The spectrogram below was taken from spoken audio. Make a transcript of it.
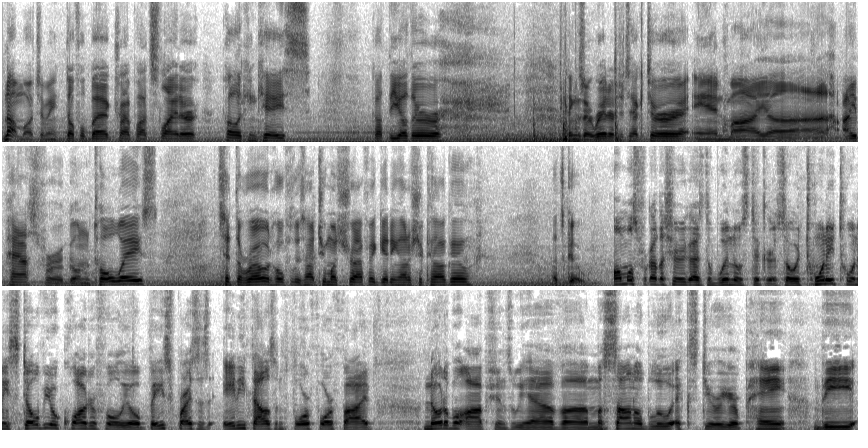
Not much, I mean, duffel bag, tripod slider, pelican case. Got the other things are radar detector and my uh, iPass for going tollways. Let's hit the road. Hopefully there's not too much traffic getting out of Chicago. Let's go. Almost forgot to show you guys the window sticker. So a 2020 Stelvio Quadrifoglio, base price is 80445 Notable options, we have uh, Misano Blue exterior paint, the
